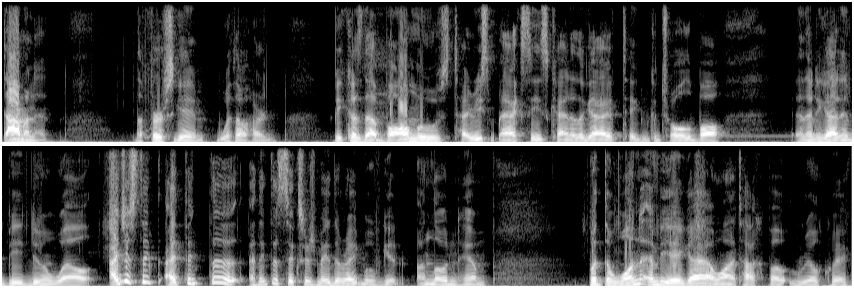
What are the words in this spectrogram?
dominant the first game without Harden because that ball moves. Tyrese Maxey's kind of the guy taking control of the ball, and then you got Embiid doing well. I just think I think the I think the Sixers made the right move, get unloading him. But the one NBA guy I want to talk about real quick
